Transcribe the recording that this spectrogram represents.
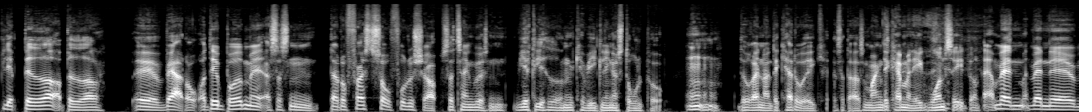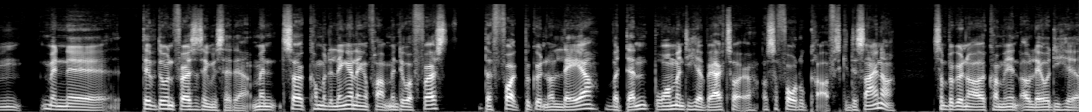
bliver bedre og bedre øh, hvert år. Og det er både med, altså sådan, da du først så Photoshop, så tænkte vi sådan, virkeligheden kan vi ikke længere stole på. Mm-hmm. Det var rent, det kan du ikke. Altså, der er så mange det kan man ikke, uanset. ja, men men, øh, men øh, det, det var den første ting, vi sagde der. Men så kommer det længere og længere frem. Men det var først, da folk begyndte at lære, hvordan bruger man de her værktøjer, og så får du grafiske designere, som begynder at komme ind og lave de her,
